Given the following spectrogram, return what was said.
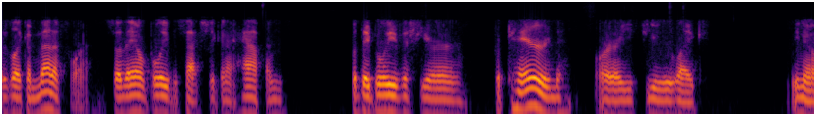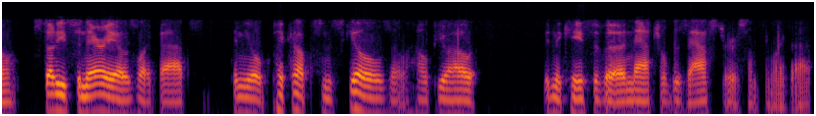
as like a metaphor. So they don't believe it's actually going to happen, but they believe if you're prepared or if you like, you know, study scenarios like that, then you'll pick up some skills that will help you out in the case of a natural disaster or something like that.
